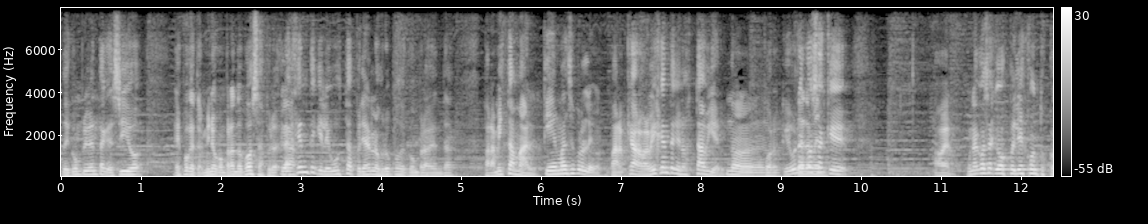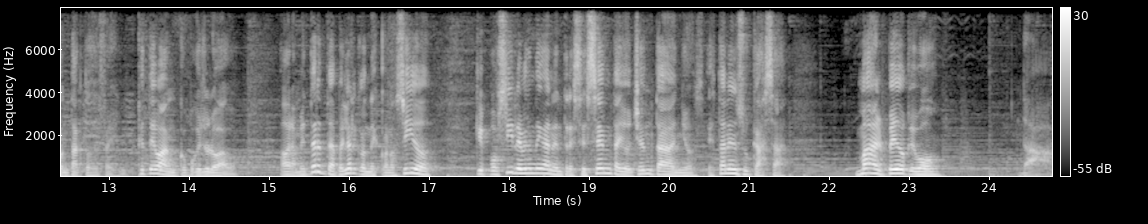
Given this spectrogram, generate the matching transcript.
de, de compra y venta que sigo es porque termino comprando cosas, pero Claro. la gente que le gusta pelear en los grupos de compra y venta, para mí está mal. Tiene más ese problema. Para, claro, para mí hay gente que no está bien. No, no, no. Porque una cosa que. A ver, una cosa que vos peleas con tus contactos de Facebook. Que te banco, porque yo lo hago. Ahora, meterte a pelear con desconocidos que posiblemente tengan entre 60 y 80 años, están en su casa, más al pedo que vos. Dale.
